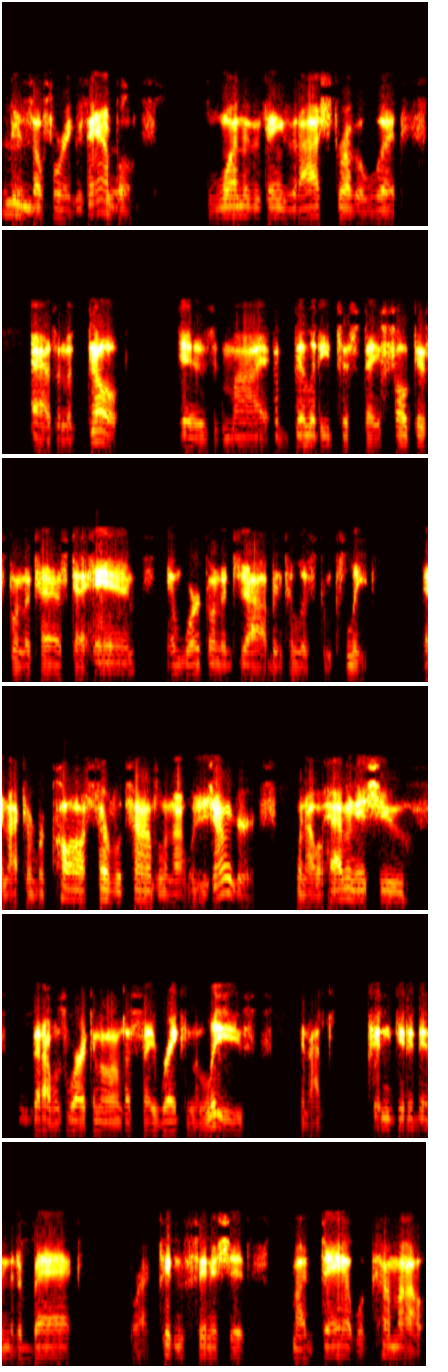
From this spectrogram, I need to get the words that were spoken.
Mm. And so, for example, one of the things that I struggle with as an adult is my ability to stay focused on the task at hand and work on the job until it's complete. And I can recall several times when I was younger, when I would have an issue that I was working on, let's say raking the leaves, and I couldn't get it into the bag or I couldn't finish it, my dad would come out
